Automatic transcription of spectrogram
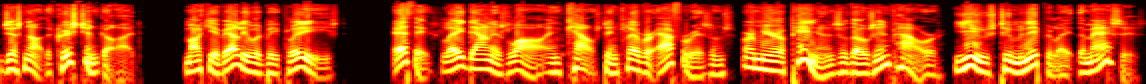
just not the Christian God. Machiavelli would be pleased. Ethics, laid down as law and couched in clever aphorisms, are mere opinions of those in power used to manipulate the masses.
